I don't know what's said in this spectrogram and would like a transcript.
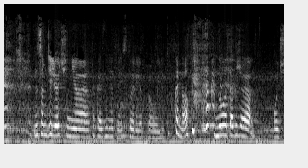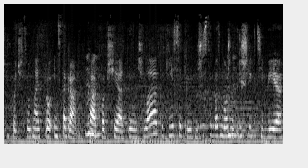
На самом деле очень э, такая занятная история про YouTube канал, но также очень хочется узнать про Инстаграм. Как mm-hmm. вообще ты начала, какие сотрудничества, возможно, mm-hmm. пришли к тебе,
